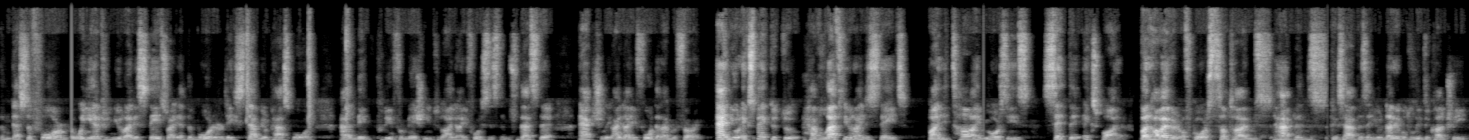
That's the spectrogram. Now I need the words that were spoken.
And that's the form when you enter the United States, right at the border, they stamp your passport and they put information into the I-94 system. So that's the actually I-94 that I'm referring. And you're expected to have left the United States by the time yours is set to expire. But however, of course, sometimes happens, things happens and you're not able to leave the country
